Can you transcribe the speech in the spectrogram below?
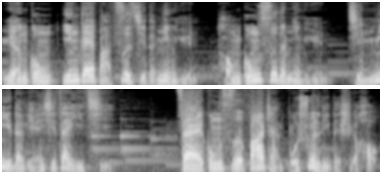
员工应该把自己的命运同公司的命运紧密的联系在一起。在公司发展不顺利的时候，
